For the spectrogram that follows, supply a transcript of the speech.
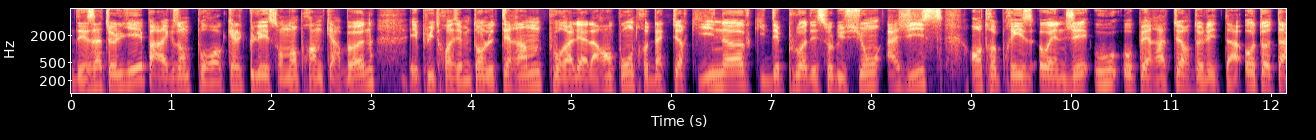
des ateliers par exemple pour calculer son empreinte carbone. Et puis troisième temps, le terrain pour aller à la rencontre d'acteurs qui innovent, qui déploient des solutions, agissent, entreprises, ONG ou opérateurs de l'État. Au total,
